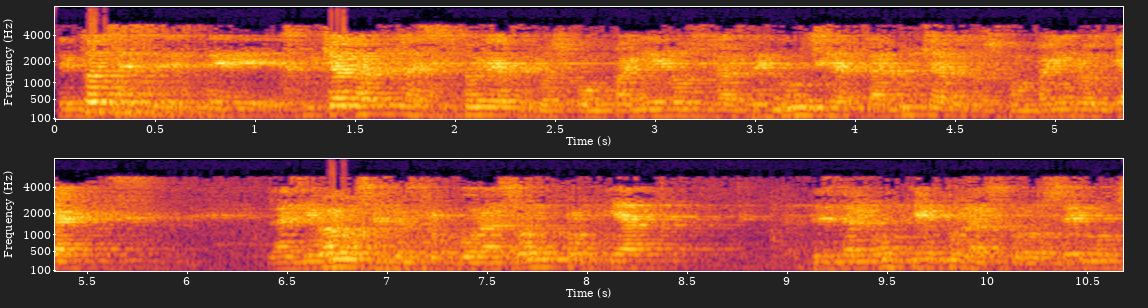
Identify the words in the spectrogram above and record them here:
Entonces, este, escuchando aquí las historias de los compañeros, las denuncias, la lucha de los compañeros yaquis, las llevamos en nuestro corazón porque ya desde algún tiempo las conocemos,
